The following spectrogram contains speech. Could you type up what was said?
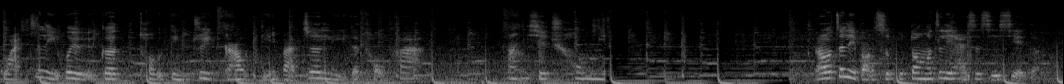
怪？这里会有一个头顶最高点，把这里的头发。放一些去后面，然后这里保持不动哦，这里还是斜斜的，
